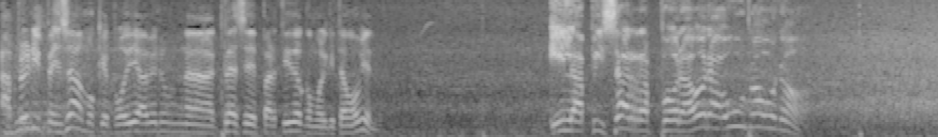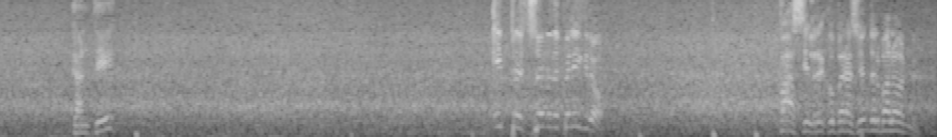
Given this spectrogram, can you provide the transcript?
a priori pensábamos que podía haber una clase de partido como el que estamos viendo. Y la pizarra por ahora 1 a 1. Canté. Entra en zona de peligro. Fácil recuperación del balón.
